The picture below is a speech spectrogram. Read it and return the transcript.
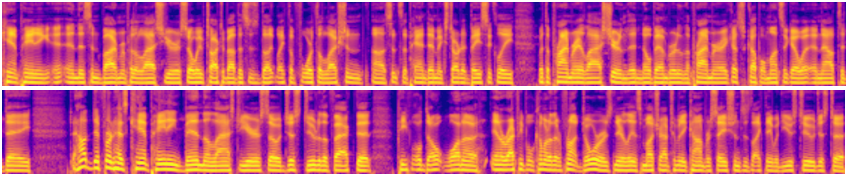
campaigning in, this environment for the last year or so? We've talked about this is like, like the fourth election uh, since the pandemic started, basically with the primary last year and then November, and the primary, I guess, a couple months ago, and now today how different has campaigning been the last year or so just due to the fact that people don't want to interact people come out of their front doors nearly as much or have too many conversations as like they would used to just to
